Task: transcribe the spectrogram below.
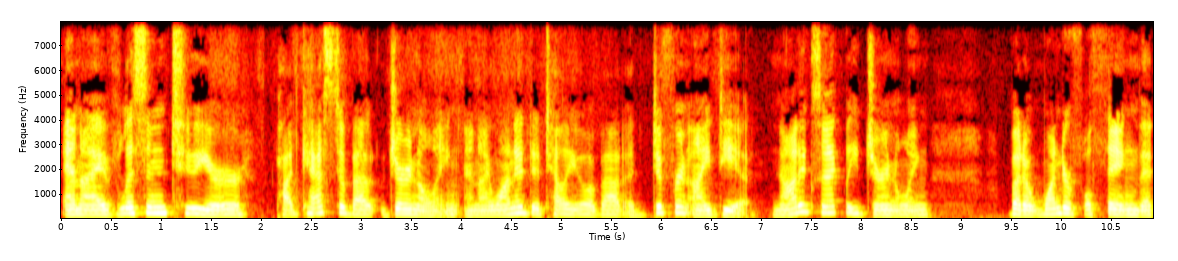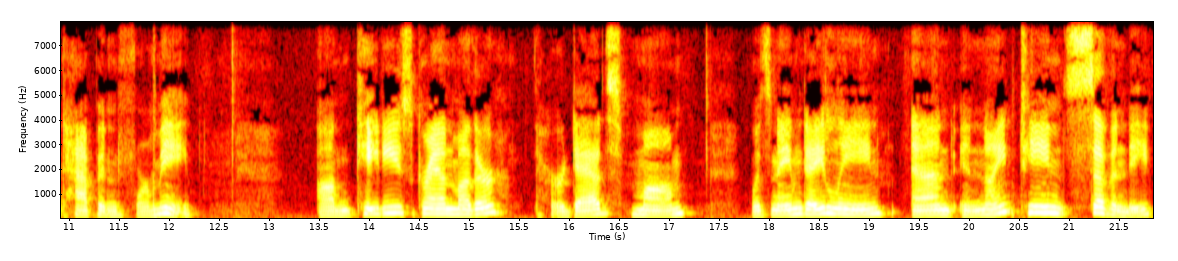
and I've listened to your podcast about journaling, and I wanted to tell you about a different idea. Not exactly journaling, but a wonderful thing that happened for me. Um, Katy's grandmother, her dad's mom, was named Aileen, and in 1970,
